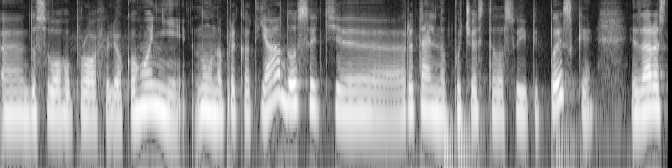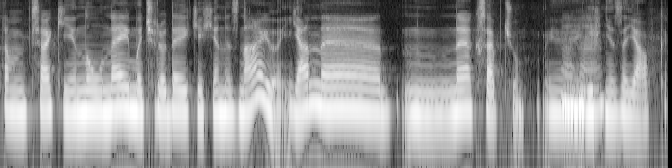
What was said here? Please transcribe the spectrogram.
е, до свого профілю, а кого ні. Ну, наприклад, я досить е, ретельно почистила свої підписки, і зараз там всякі ноунейми чи людей, яких я не знаю, я не, не акцепчу е, їхні заявки.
